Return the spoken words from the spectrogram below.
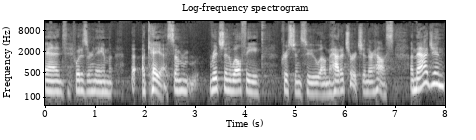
and what is her name? Uh, Achaia, some rich and wealthy Christians who um, had a church in their house. Imagine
